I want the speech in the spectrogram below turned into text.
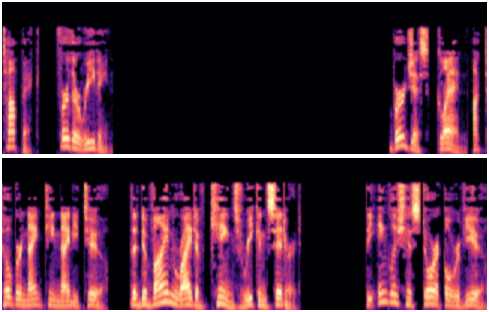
Topic. Further reading. Burgess, Glenn. October 1992. The Divine Right of Kings Reconsidered. The English Historical Review.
